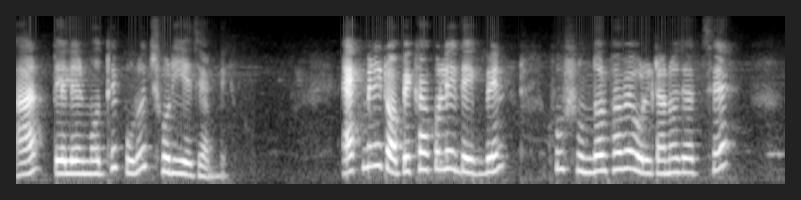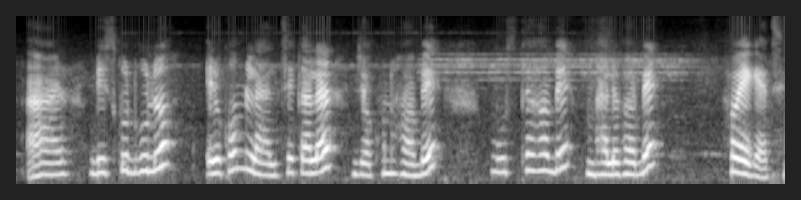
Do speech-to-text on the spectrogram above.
আর তেলের মধ্যে পুরো ছড়িয়ে যাবে। এক মিনিট অপেক্ষা করলেই দেখবেন খুব সুন্দরভাবে উল্টানো যাচ্ছে। আর বিস্কুটগুলো এরকম লালচে কালার যখন হবে বুঝতে হবে, ভালোভাবে হয়ে গেছে।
